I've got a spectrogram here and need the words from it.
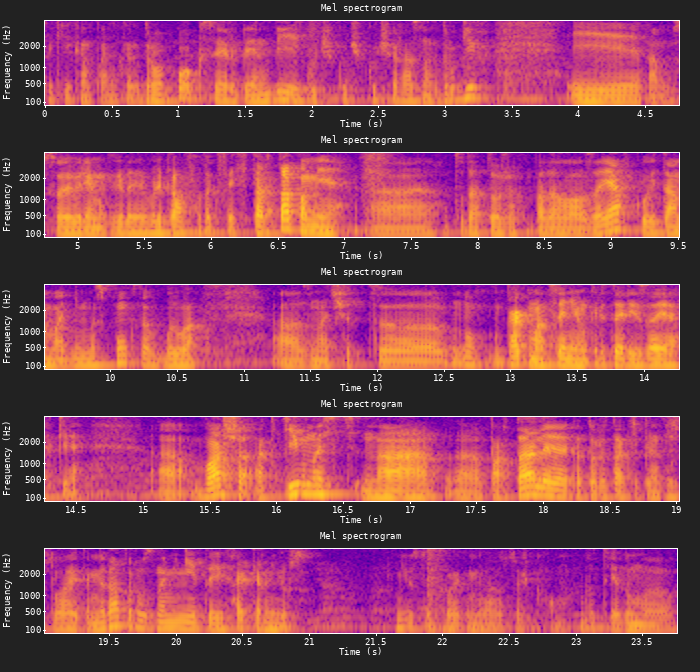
такие компании, как Dropbox, Airbnb и куча-куча-куча разных других. И там в свое время, когда я увлекался, так сказать, стартапами, э, туда тоже подавал заявку, и там одним из пунктов было, э, значит, э, ну, как мы оцениваем критерии заявки. Ваша активность на портале, который также принадлежит Y комбинатору знаменитый, Hacker News news.vcombinator.com. Вот я думаю,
